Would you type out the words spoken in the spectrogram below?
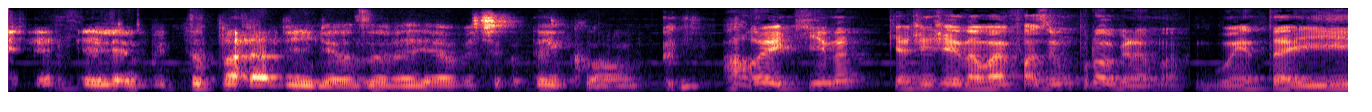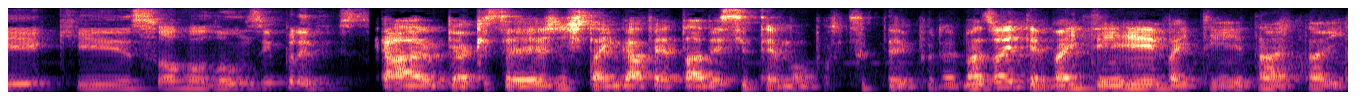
ele é muito maravilhoso, velho. Realmente não tem como. A Arlequina, que a gente ainda vai fazer um programa. Aguenta aí que só rolou uns imprevistos. Cara, pior que isso aí a gente tá engavetado esse tema tempo, né? Mas vai ter, vai ter, vai ter, tá, tá aí.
